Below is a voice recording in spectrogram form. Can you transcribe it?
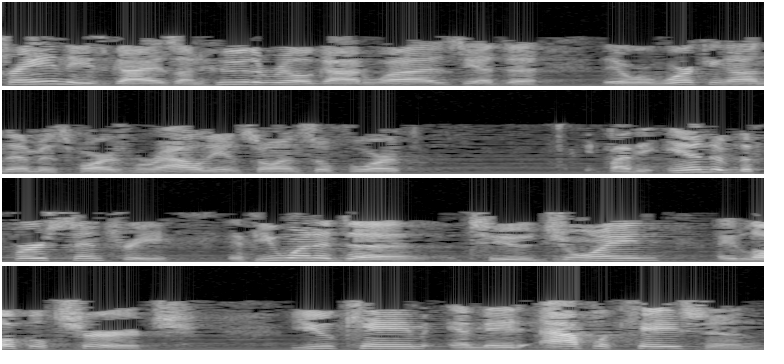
train these guys on who the real God was. You had to they were working on them as far as morality and so on and so forth. By the end of the first century, if you wanted to to join a local church, you came and made application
